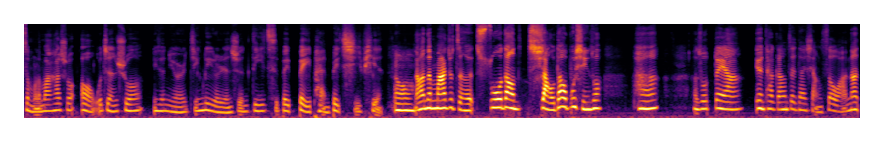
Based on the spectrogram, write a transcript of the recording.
怎么了吗？”他说：“哦，我只能说，你的女儿经历了人生第一次被背叛、被欺骗。”哦，然后那妈就整个缩到小到不行，说：“啊？”他说：“对啊，因为他刚刚正在享受啊，那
